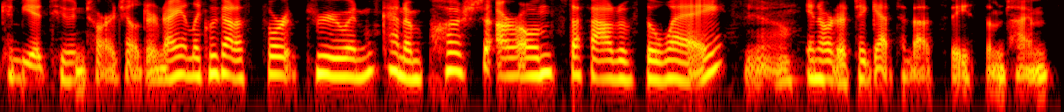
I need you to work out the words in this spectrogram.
can be attuned to our children, right? Like we got to sort through and kind of push our own stuff out of the way Yeah. in order to get to that space sometimes.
